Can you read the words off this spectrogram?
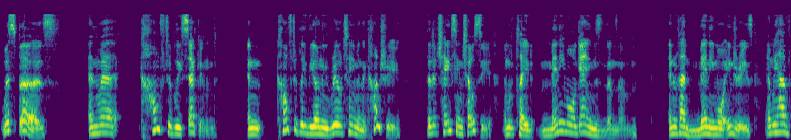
we're Spurs, and we're comfortably second, and comfortably the only real team in the country that are chasing Chelsea, and we've played many more games than them, and we've had many more injuries, and we have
